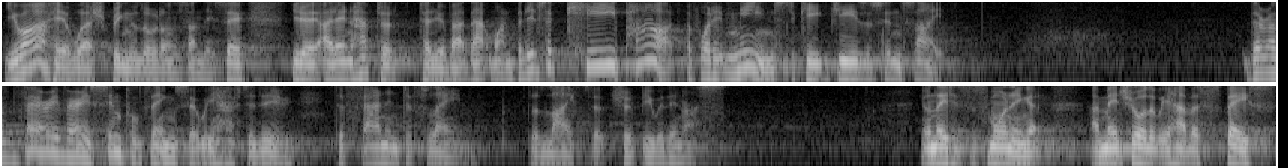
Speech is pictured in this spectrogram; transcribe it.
You are here worshiping the Lord on Sunday. So, you know, I don't have to tell you about that one. But it's a key part of what it means to keep Jesus in sight. There are very, very simple things that we have to do to fan into flame the life that should be within us. You'll notice this morning I made sure that we have a space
